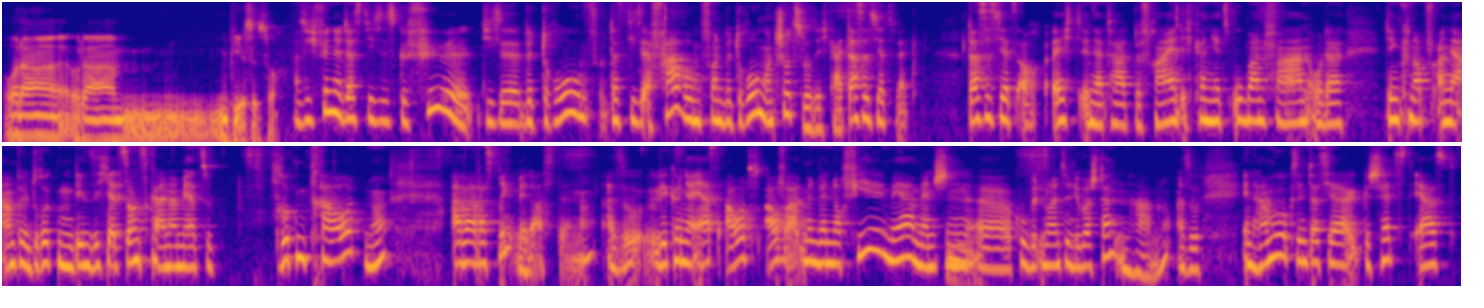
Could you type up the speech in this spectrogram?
Oder, oder wie ist es so? Also ich finde, dass dieses Gefühl, diese Bedrohung, dass diese Erfahrung von Bedrohung und Schutzlosigkeit, das ist jetzt weg. Das ist jetzt auch echt in der Tat befreiend. Ich kann jetzt U-Bahn fahren oder den Knopf an der Ampel drücken, den sich jetzt sonst keiner mehr zu drücken traut. Ne? Aber was bringt mir das denn? Ne? Also wir können ja erst aufatmen, wenn noch viel mehr Menschen mhm. äh, Covid-19 überstanden haben. Ne? Also in Hamburg sind das ja geschätzt erst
